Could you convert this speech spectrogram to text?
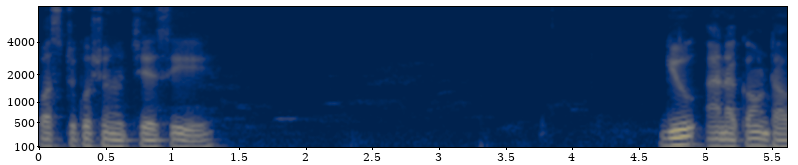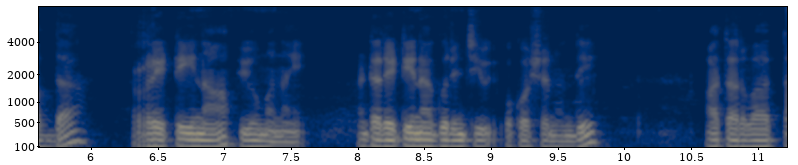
ఫస్ట్ క్వశ్చన్ వచ్చేసి give an account of the retina of human eye. అంటే రెటీనా గురించి ఒక క్వశ్చన్ ఉంది. ఆ తర్వాత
